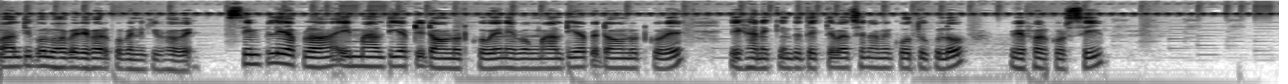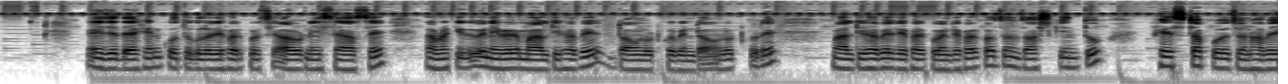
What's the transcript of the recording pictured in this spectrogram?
মাল্টিপলভাবে রেফার করবেন কীভাবে? সিম্পলি আপনারা এই মাল্টি অ্যাপটি ডাউনলোড করবেন এবং মাল্টি অ্যাপে ডাউনলোড করে এখানে কিন্তু দেখতে পাচ্ছেন আমি কতগুলো রেফার করছি। এই যে দেখেন কতগুলো রেফার করছি আরও নিচে আছে। আপনারা কী করবেন? এভাবে মাল্টিভাবে ডাউনলোড করবেন। ডাউনলোড করে মাল্টিভাবে রেফার করবেন। রেফার করার জাস্ট কিন্তু ফেসটা প্রয়োজন হবে,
